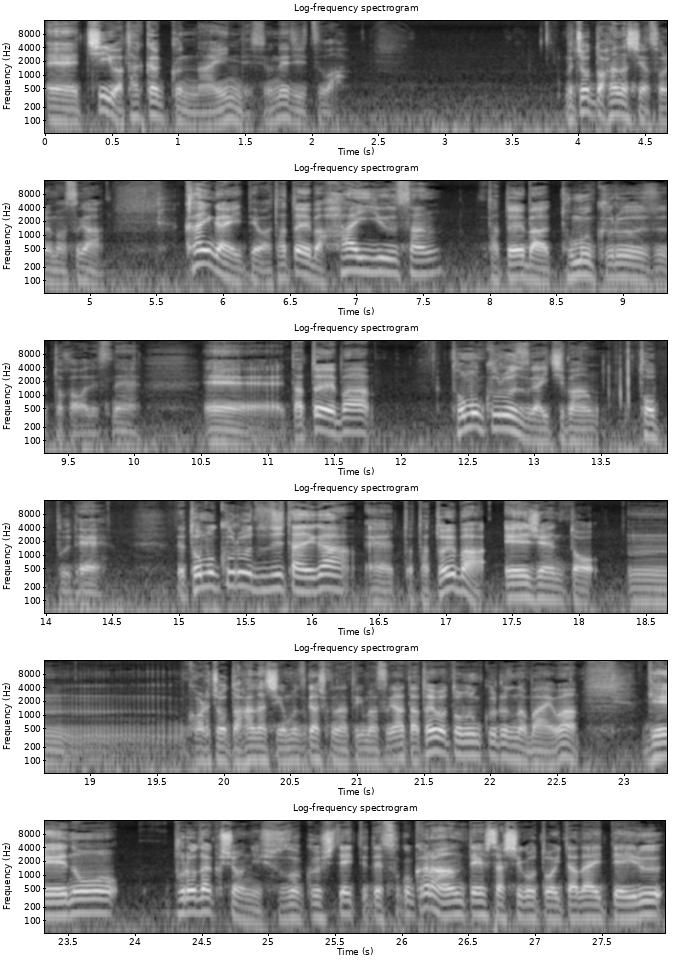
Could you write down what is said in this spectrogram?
えー、地位は高くないんですよね、実は。ちょっと話がそれますが、海外では例えば俳優さん、例えばトム・クルーズとかはですね、えー、例えばトム・クルーズが一番トップで、で、トム・クルーズ自体が、えー、っと、例えば、エージェント、うーん、これちょっと話が難しくなってきますが、例えばトム・クルーズの場合は、芸能プロダクションに所属していってて、そこから安定した仕事をいただいている、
